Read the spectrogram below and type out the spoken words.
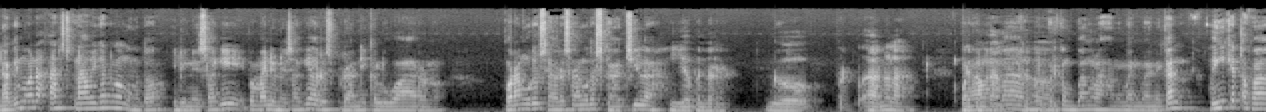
Nah, ki mau Anas Nawi kan ngomong toh, Indonesia ki pemain Indonesia ki harus berani keluar no. Orang urus harus orang urus gaji lah, iya bener gue anu lah pengalaman Heeh. berkembang lah anu main-main. Kan wingi ket apa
